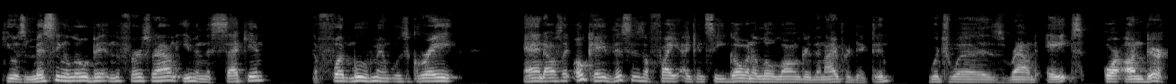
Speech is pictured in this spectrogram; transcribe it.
He was missing a little bit in the first round, even the second. The foot movement was great. And I was like, okay, this is a fight I can see going a little longer than I predicted, which was round eight or under.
